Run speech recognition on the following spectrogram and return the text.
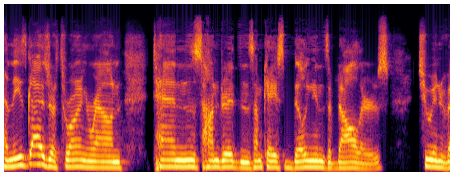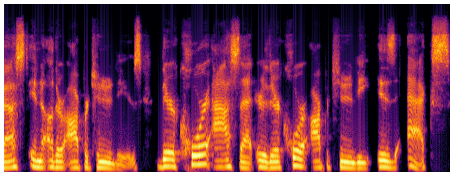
And these guys are throwing around tens, hundreds, in some case, billions of dollars to invest in other opportunities. Their core asset or their core opportunity is X.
